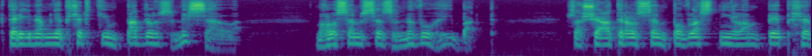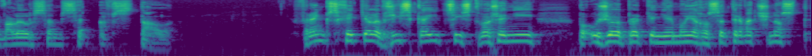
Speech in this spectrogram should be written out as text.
který na mě předtím padl, zmysel. Mohl jsem se znovu hýbat. Zašátral jsem po vlastní lampě, převalil jsem se a vstal. Frank schytil vřískající stvoření, použil proti němu jeho setrvačnost,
